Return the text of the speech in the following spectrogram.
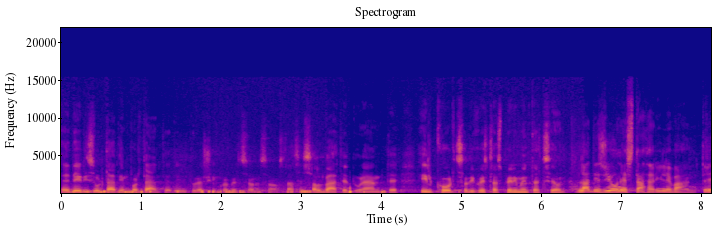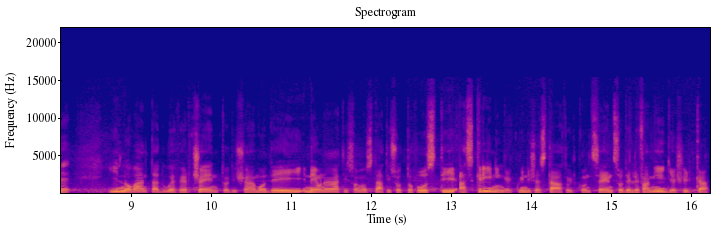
eh, dei risultati importanti, addirittura 5 persone sono state salvate durante il corso di questa sperimentazione. L'adesione è stata rilevante, il 92% diciamo, dei neonati sono stati sottoposti a screening, quindi c'è stato il consenso delle famiglie, circa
